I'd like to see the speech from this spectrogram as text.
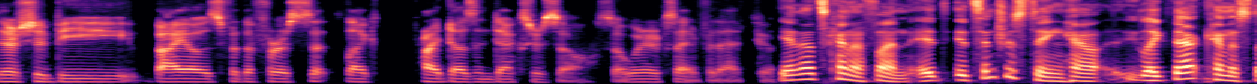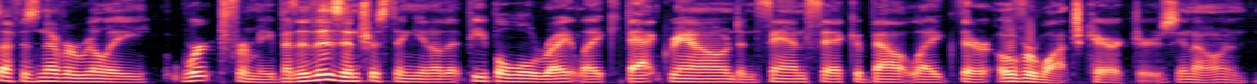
there should be bios for the first like probably dozen decks or so. So we're excited for that too. Yeah, that's kind of fun. It, it's interesting how like that kind of stuff has never really worked for me, but it is interesting, you know, that people will write like background and fanfic about like their Overwatch characters, you know, and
